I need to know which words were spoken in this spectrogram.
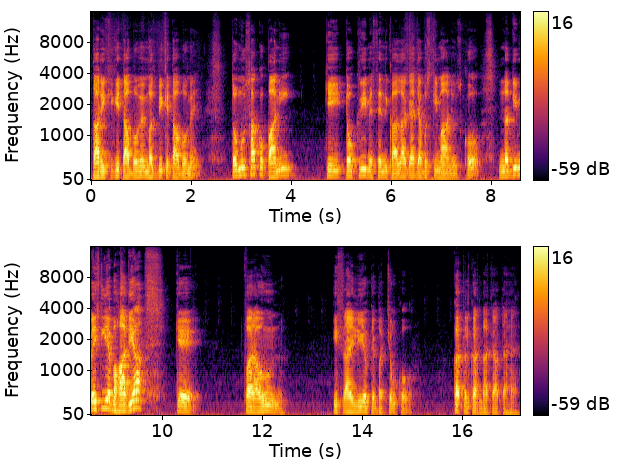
تاریخی کتابوں میں، مذہبی کتابوں میں، تو موسا کو پانی کی ٹوکری میں سے نکالا گیا۔ جب اس کی ماں نے اس کو ندی میں اس لیے بہا دیا کہ فراؤن اسرائیلیوں کے بچوں کو قتل کرنا چاہتا ہے۔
